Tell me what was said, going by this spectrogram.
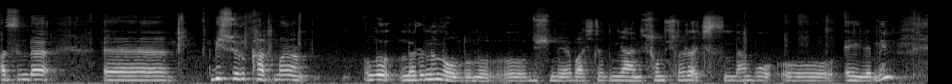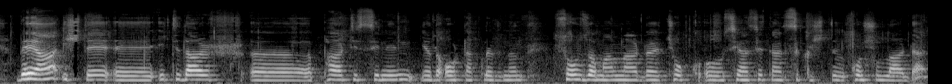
aslında e, bir sürü katmanlarının olduğunu e, düşünmeye başladım. Yani sonuçları açısından bu e, eylemin veya işte e, iktidar e, partisinin ya da ortaklarının son zamanlarda çok siyaseten sıkıştığı koşullarda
